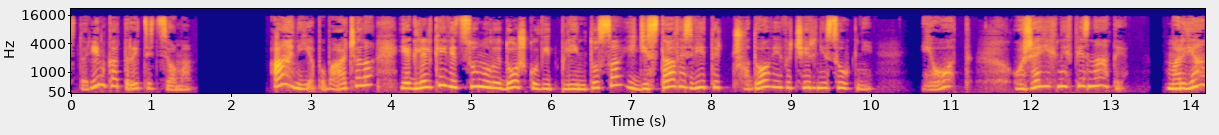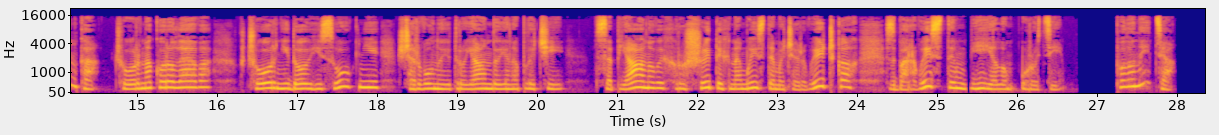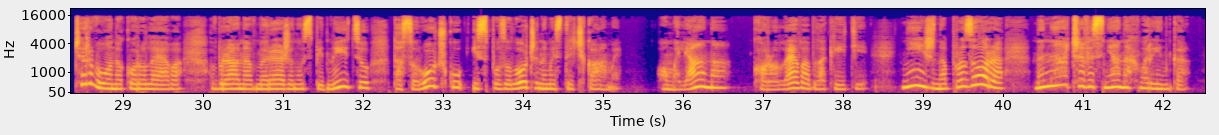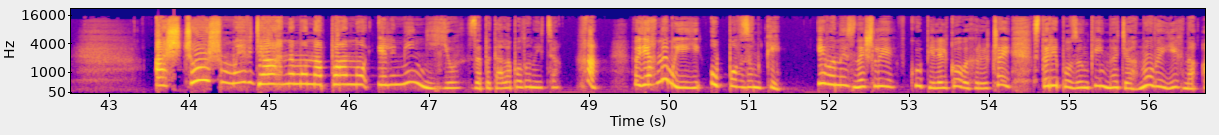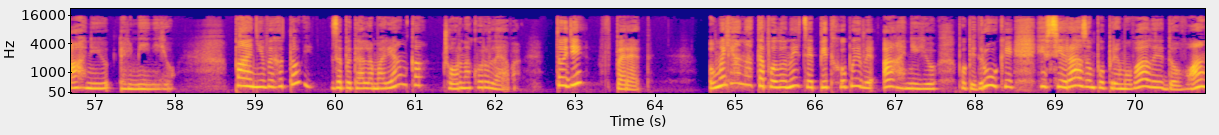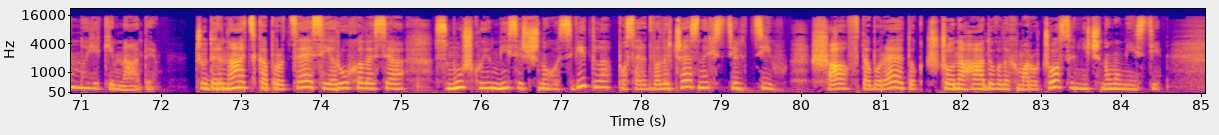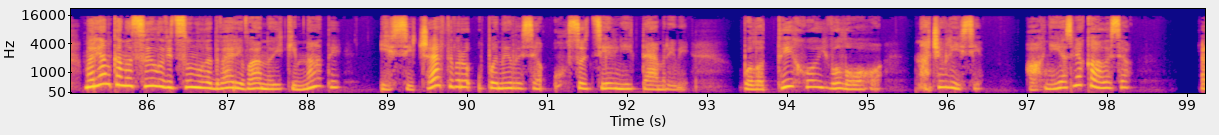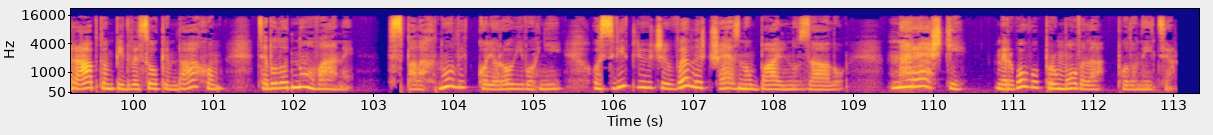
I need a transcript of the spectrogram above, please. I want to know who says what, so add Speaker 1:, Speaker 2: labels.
Speaker 1: Сторінка 37. Агнія побачила, як ляльки відсунули дошку від плінтуса і дістали звідти чудові вечірні сукні. І от уже їх не впізнати. Мар'янка, чорна королева, в чорній довгій сукні з червоною трояндою на плечі, в сап'янових, розшитих намистами червичках з барвистим віялом у руці. Полуниця червона королева, вбрана в мережену спідницю та сорочку із позолоченими стрічками. Омеляна королева блакиті, ніжна, прозора, неначе весняна хмаринка. А що ж ми вдягнемо на панну Ельмінію? запитала полуниця. Ха, вдягнемо її у повзунки. І вони знайшли в купі лялькових речей старі повзунки й натягнули їх на Агнію Ельмінію. Пані, ви готові? запитала Мар'янка, чорна королева. Тоді вперед. Омеляна та полуниця підхопили Агнію попід руки і всі разом попрямували до ванної кімнати. Чудернацька процесія рухалася смужкою місячного світла посеред величезних стільців, шаф, табуреток, що нагадували хмарочоси в нічному місті. Мар'янка на силу відсунула двері ванної кімнати, і всі четверо опинилися у суцільній темряві. Було тихо й волого, наче в лісі. Агнія злякалася. Раптом під високим дахом це було дно вани. Спалахнули кольорові вогні, освітлюючи величезну бальну залу. Нарешті, нервово промовила полуниця.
